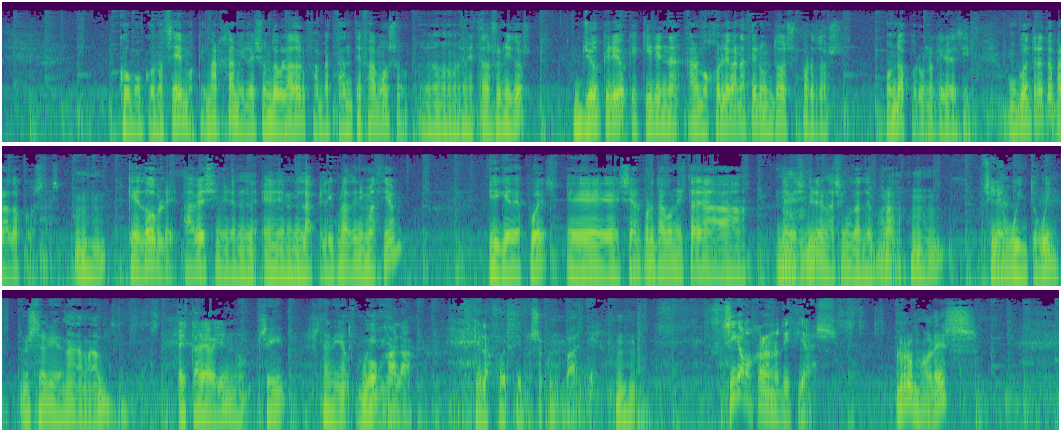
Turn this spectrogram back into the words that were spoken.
como conocemos que Mark Hamill es un doblador bastante famoso eh, en Estados Unidos, yo creo que quieren, a, a lo mejor le van a hacer un 2 por 2 Un 2 por 1 quiero decir. Un contrato para dos cosas. Que doble a Vesemir en, en la película de animación y que después eh, sea el protagonista de, de Vesemir en la segunda temporada. Sería un win to win. No estaría nada mal. Estaría bien, ¿no? Sí, estaría muy bien. Ojalá que la fuerza nos acompañe. Sigamos con las noticias. Rumores.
